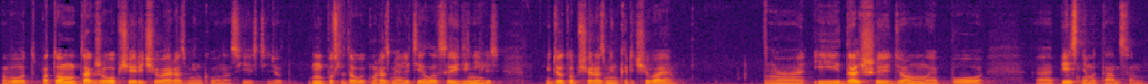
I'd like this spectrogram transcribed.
Вот. Потом также общая речевая разминка у нас есть, идет. Ну, после того, как мы размяли тело, соединились, идет общая разминка речевая. Э, и дальше идем мы по э, песням и танцам.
